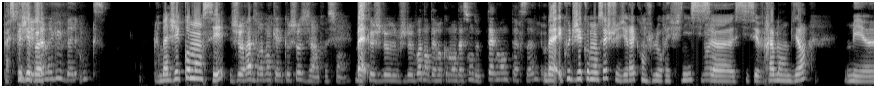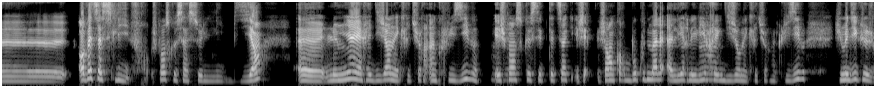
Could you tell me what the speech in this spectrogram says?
parce que j'ai j'ai pas jamais lu Bell Hooks. Bah, j'ai commencé. Je rate vraiment quelque chose, j'ai l'impression. Bah- Parce que je le, je le vois dans des recommandations de tellement de personnes. Bah, écoute, j'ai commencé, je te dirais quand je l'aurai fini si Ouais. ça, si c'est vraiment bien. Mais euh, en fait, ça se lit. Je pense que ça se lit bien. Euh, le mien est rédigé en écriture inclusive et je pense que c'est peut-être ça. que J'ai j'ai encore beaucoup de mal à lire les livres Mhm. rédigés en écriture inclusive. Je me dis que je,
